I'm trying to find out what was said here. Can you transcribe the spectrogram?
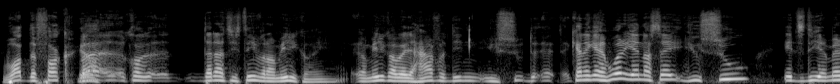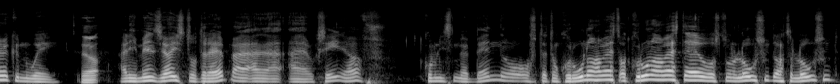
What the fuck? Ja. Ja. Maar, eh, eh, dat is het systeem van Amerika. hè. Amerika wil je haar verdienen. You sue, de, kan ik horen? Jij dat zei, you sue, it's the American way. Ja. En die mensen, ja, je stond erop. En, en, en, ik zei, ja, pff, kom niet meer binnen. Of het een corona geweest. Het corona geweest hij was toen een lawsuit achter lawsuit.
